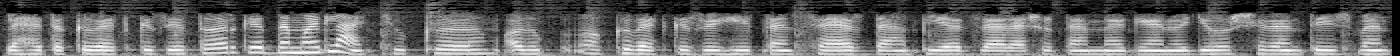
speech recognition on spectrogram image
lehet a következő target, de majd látjuk uh, a, a következő héten szerdán piaczárás után megjelenő gyors jelentésben,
